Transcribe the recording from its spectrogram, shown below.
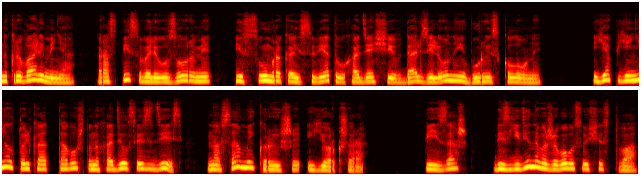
накрывали меня, расписывали узорами из сумрака и света, уходящие вдаль зеленые и бурые склоны. Я пьянел только от того, что находился здесь, на самой крыше Йоркшира. Пейзаж без единого живого существа,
